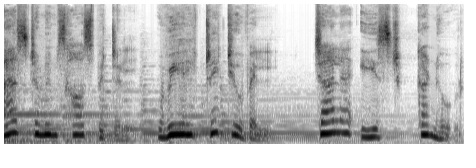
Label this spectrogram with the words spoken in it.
Aster MIMS hospital we'll treat you well Chala east Kannur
